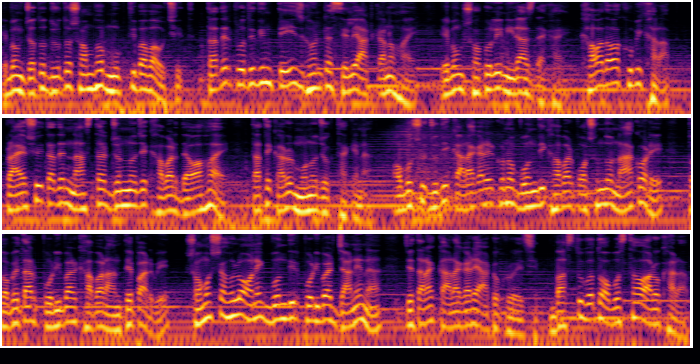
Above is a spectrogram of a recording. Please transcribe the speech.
এবং যত দ্রুত সম্ভব মুক্তি পাওয়া উচিত। তাদের প্রতিদিন তেইশ ঘণ্টা সেলে আটকানো হয় এবং সকলে নিরাশ দেখায়। খাওয়া দাওয়া খুবই খারাপ। প্রায়শই তাদের নাস্তার জন্য যে খাবার দেওয়া হয়, তাতে কারোর মনোযোগ থাকে না। অবশ্য যদি কারাগারের কোনো বন্দি খাবার পছন্দ না করে, তবে তার পরিবার খাবার আনতে পারবে। সমস্যা হলো অনেক বন্দির পরিবার জানে না যে তারা কারাগারে আটক রয়েছে। বাস্তুগত অবস্থাও আরও খারাপ।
